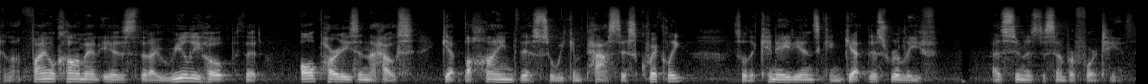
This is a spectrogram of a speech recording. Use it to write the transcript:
And the final comment is that I really hope that all parties in the House get behind this so we can pass this quickly so that Canadians can get this relief as soon as December 14th.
